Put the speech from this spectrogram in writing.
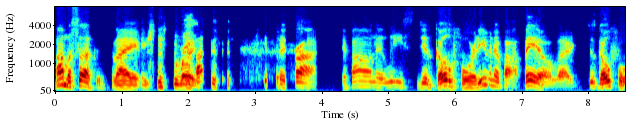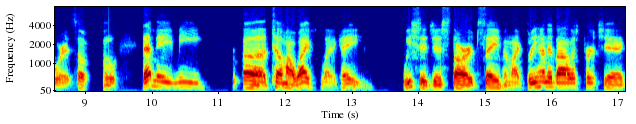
I'm a sucker. Like, right. If I give it a try, if I don't at least just go for it, even if I fail, like just go for it. So, so that made me uh, tell my wife, like, hey, we should just start saving like three hundred dollars per check.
